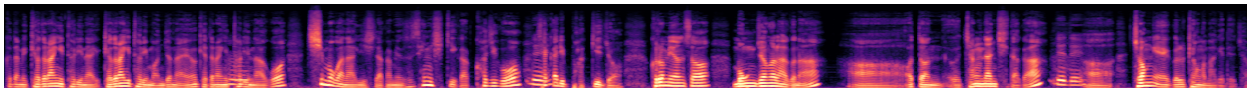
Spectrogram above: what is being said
그다음에 겨드랑이 털이 나 겨드랑이 털이 먼저 나요. 겨드랑이 털이 음. 나고 치모가 나기 시작하면서 생식기가 커지고 네. 색깔이 바뀌죠. 그러면서 몽정을 하거나 어, 어떤 어, 장난치다가 네네. 어, 정액을 경험하게 되죠.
